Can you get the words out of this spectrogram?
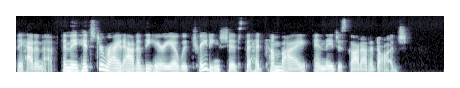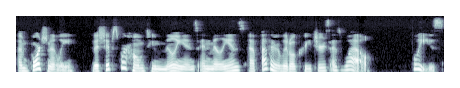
They had enough. And they hitched a ride out of the area with trading ships that had come by and they just got out of Dodge. Unfortunately, the ships were home to millions and millions of other little creatures as well. Fleas.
